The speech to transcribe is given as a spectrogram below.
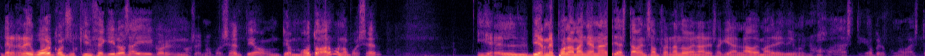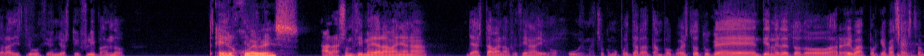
del Great Wall con sus 15 kilos ahí corriendo. No sé, no puede ser, tío. Un tío en moto algo, no puede ser. Y el viernes por la mañana ya estaba en San Fernando de Henares, aquí al lado de Madrid. Y digo, no jodas, tío, pero ¿cómo va esto la distribución? Yo estoy flipando. El jueves. A las once y media de la mañana ya estaba en la oficina. Digo, juve, macho, ¿cómo puede tardar tan poco esto? ¿Tú que entiendes de todo, arriba? ¿Por qué pasa esto?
